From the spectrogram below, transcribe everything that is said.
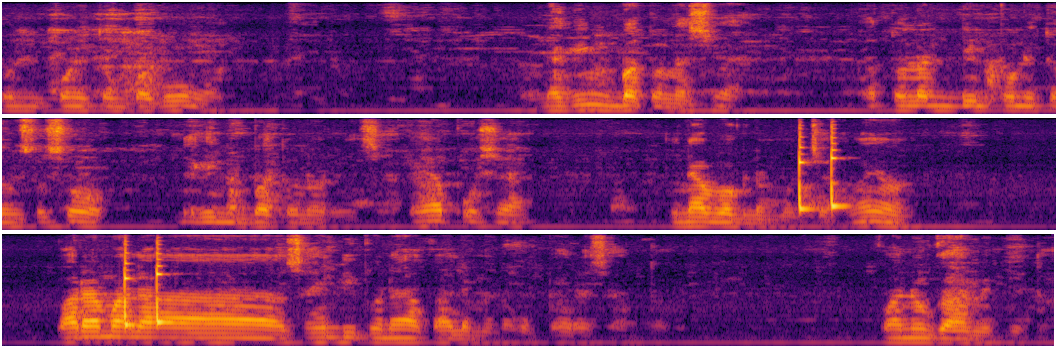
Tulad po nitong bagungon. Naging bato na siya. Katulad din po nitong suso, naging bato na rin siya. Kaya po siya, tinawag na mutya. Ngayon, para mala sa hindi po nakakalaman kung para saan to. Kung anong gamit nito.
